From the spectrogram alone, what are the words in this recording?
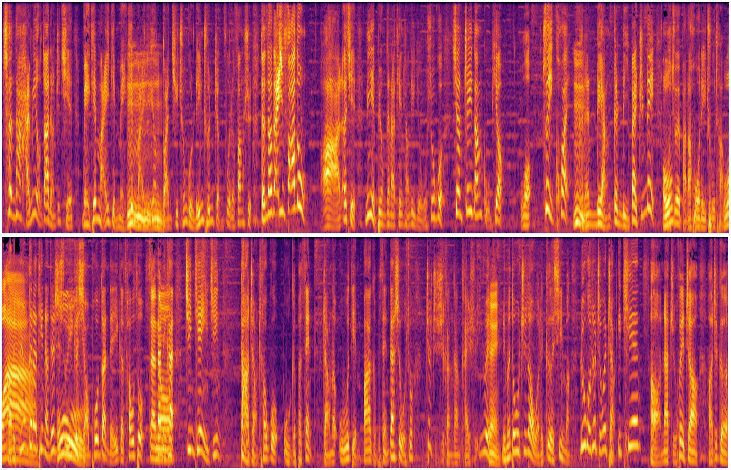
趁它还没有大涨之前，每天买一点，每天买一点，嗯、用短期存股零存整付的方式，等到它一发动啊，而且你也不用跟它天长地久。我说过，像这档股票，我最快可能两个礼拜之内，嗯、我就会把它获利出场。哇，你不用跟它天长，这是属于一个小波段的一个操作。那、哦、你看，今天已经。大涨超过五个 percent，涨了五点八个 percent。但是我说这只是刚刚开始，因为你们都知道我的个性嘛。如果说只会涨一天，哦，那只会涨啊这个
